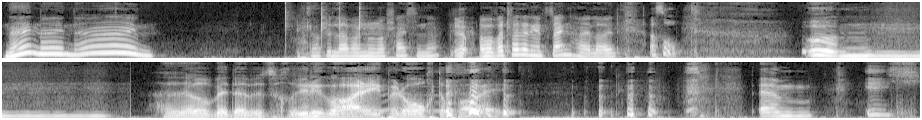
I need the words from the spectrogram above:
Nein, nein, nein. Ich glaube, wir labern nur noch Scheiße, ne? Ja. Aber was war denn jetzt dein Highlight? Achso. Ähm, Hallo, mein Name ist Rüdiger, ich bin auch dabei. ähm, Ich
